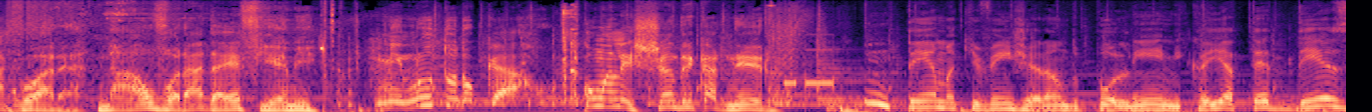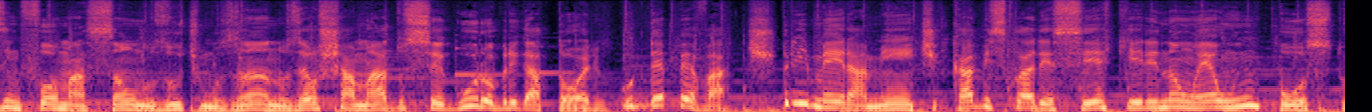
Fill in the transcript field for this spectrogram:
Agora, na Alvorada FM, Minuto do Carro, com Alexandre Carneiro. Um tema que vem gerando polêmica e até desinformação nos últimos anos é o chamado seguro obrigatório, o DPVAT. Primeiramente, cabe esclarecer que ele não é um imposto,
